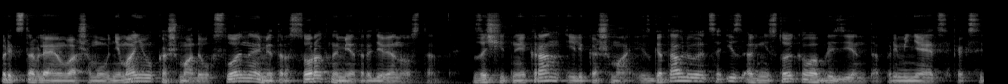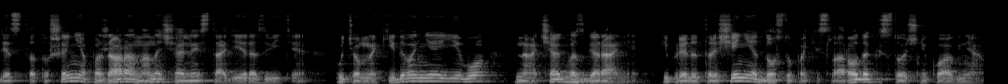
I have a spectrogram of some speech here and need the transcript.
Представляем вашему вниманию кошма двухслойная метр сорок на метр девяносто. Защитный экран или кошма изготавливается из огнестойкого брезента, применяется как средство тушения пожара на начальной стадии развития, путем накидывания его на очаг возгорания и предотвращения доступа кислорода к источнику огня.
